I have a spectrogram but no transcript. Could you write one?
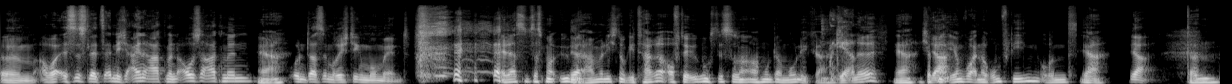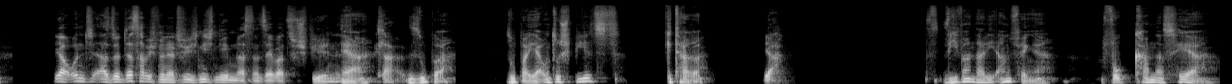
Ähm, aber es ist letztendlich einatmen, ausatmen Ja. und das im richtigen Moment. Ey, lass uns das mal üben. Ja. Da haben wir nicht nur Gitarre auf der Übungsliste, sondern auch Mundharmonika. Gerne. Ja, ich habe Ja. irgendwo eine rumfliegen und ja, Ja. dann Ja, und also das habe ich mir natürlich nicht nehmen lassen, das selber zu spielen. Das Ja. Klar. super. Super. Ja, und du spielst Gitarre. Ja. Wie waren da die Anfänge? Wo kam das her?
